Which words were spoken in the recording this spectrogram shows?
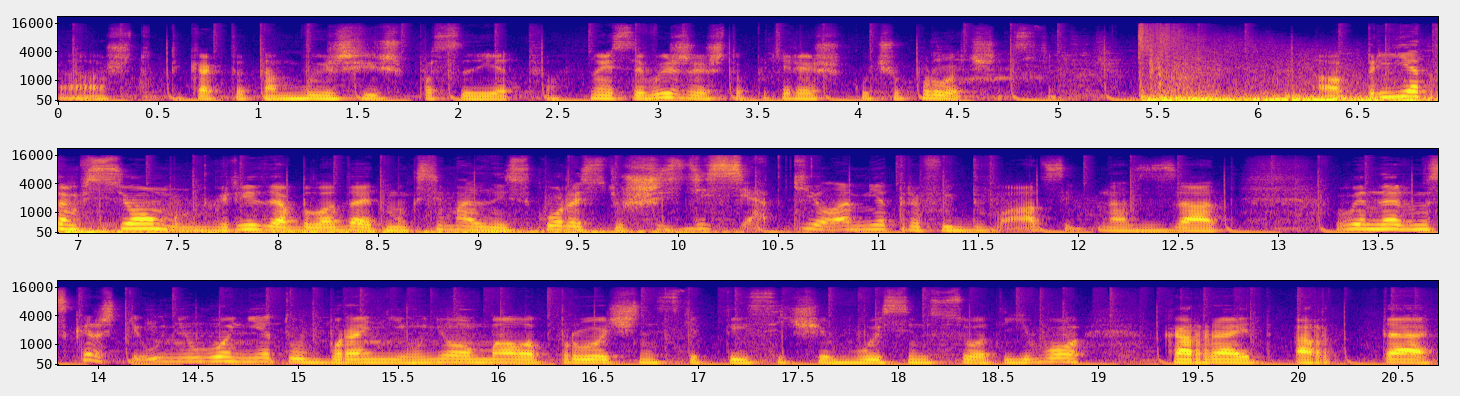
э, что ты как-то там выживешь после этого. Но если выживешь, то потеряешь кучу прочности. А при этом всем грид обладает максимальной скоростью 60 километров и 20 назад. Вы, наверное, скажете, у него нету брони, у него мало прочности 1800, его карает арта,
